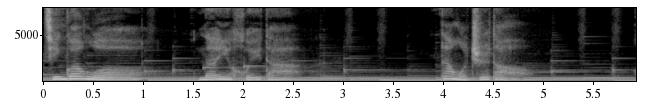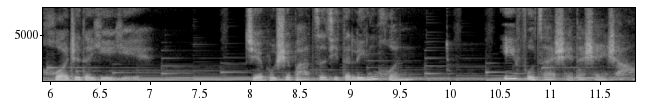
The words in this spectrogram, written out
尽管我难以回答，但我知道，活着的意义，绝不是把自己的灵魂依附在谁的身上。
